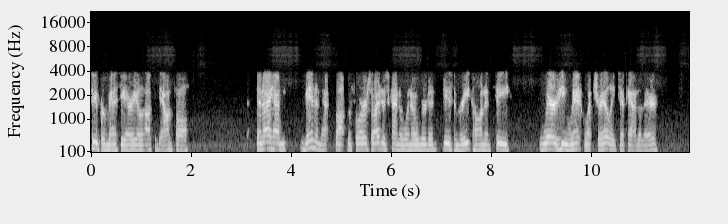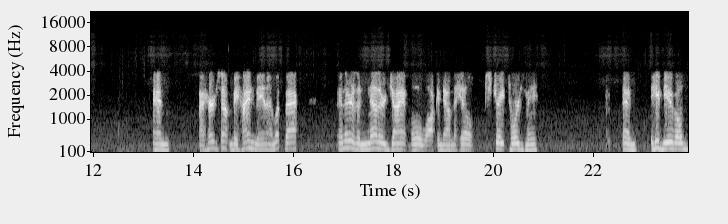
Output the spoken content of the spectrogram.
super messy area, lots of downfall. And I hadn't been in that spot before, so I just kind of went over to do some recon and see where he went, what trail he took out of there. And I heard something behind me, and I looked back, and there's another giant bull walking down the hill straight towards me. And he bugled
